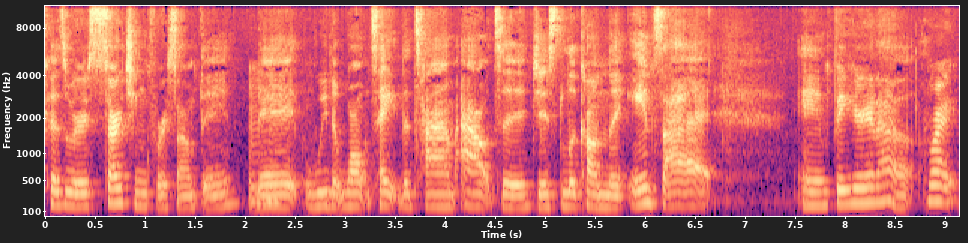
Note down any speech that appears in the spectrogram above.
Because we're searching for something mm-hmm. that we don't- won't take the time out to just look on the inside and figure it out. Right.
